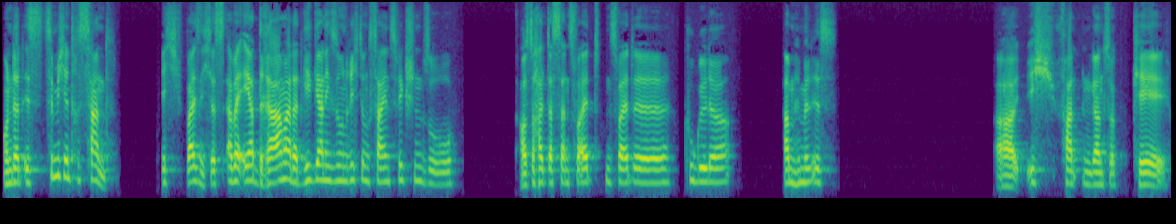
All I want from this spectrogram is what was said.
und das ist ziemlich interessant. Ich weiß nicht, das ist aber eher Drama, das geht gar nicht so in Richtung Science Fiction, so außer halt, dass dann zweit, eine zweite Kugel da am Himmel ist. Äh, ich fand ihn ganz okay.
